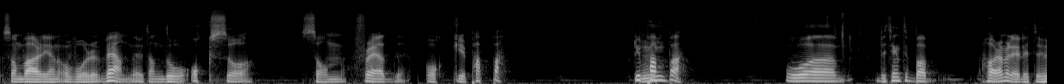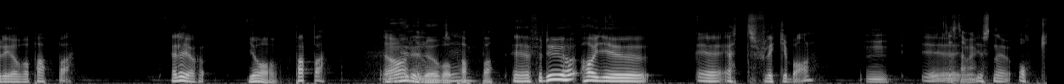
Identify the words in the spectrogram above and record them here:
som Vargen och vår vän, utan då också som Fred och pappa. Du är Mm. pappa. Och eh, vi tänkte bara höra med dig lite hur det är att vara pappa. Eller Jakob? Ja, Pappa. Ja, hur är det ja, att vara pappa? Eh, för du har ju eh, ett flickebarn Mm. eh, just nu och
